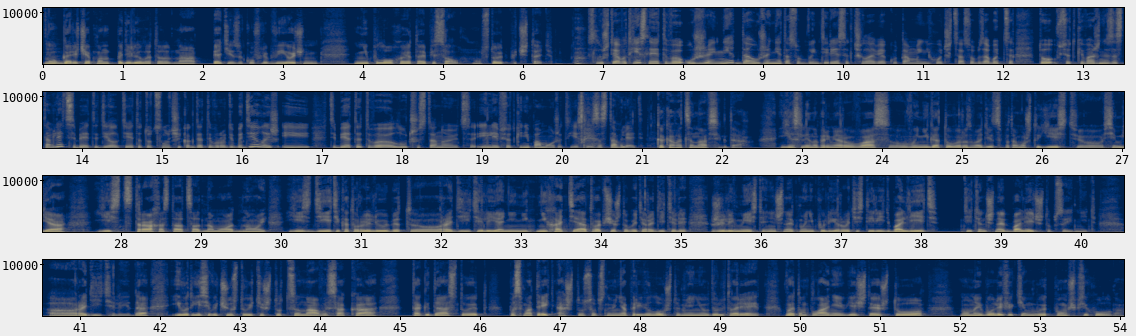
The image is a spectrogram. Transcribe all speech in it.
Ну, Гарри Чепман поделил это на пять языков любви и очень неплохо это описал. Ну, стоит почитать. Слушайте, а вот если этого уже нет, да, уже нет особого интереса к человеку, там, и не хочется особо заботиться, то все-таки важно заставлять себя это делать. И это тот случай, когда ты вроде бы делаешь, и тебе от этого лучше становится. Или все-таки не поможет, если заставлять. Какова цена всегда? Если, например, у вас вы не готовы разводиться, потому что есть э, семья, есть страх остаться одному одной, есть дети, которые любят э, родителей, и они не, не хотят вообще, чтобы эти родители жили вместе. Они начинают манипулировать, истерить, болеть. Дети начинают болеть, чтобы соединить э, родителей, да. И вот если вы чувствуете, что цена высока, тогда стоит посмотреть, а что, собственно, меня привело, что меня не удовлетворяет. В этом плане я считаю, что ну, наиболее эффективна будет помощь психолога.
